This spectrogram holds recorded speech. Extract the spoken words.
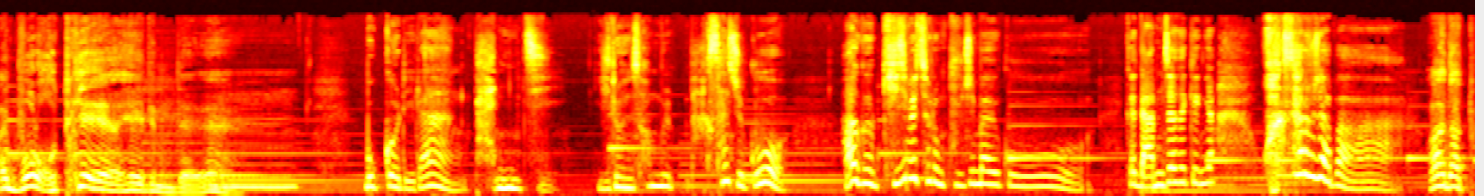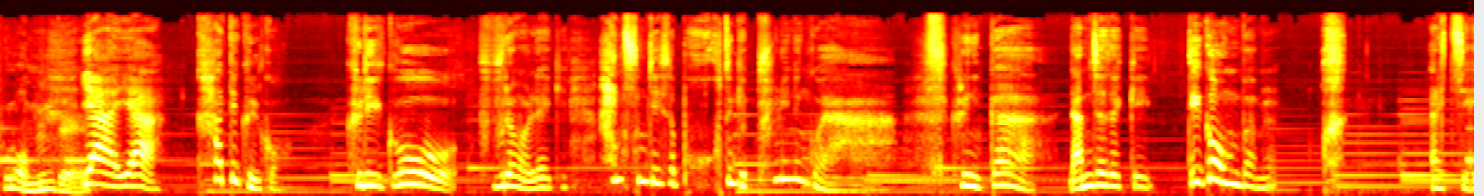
아니 뭘 어떻게 해야, 해야 되는데? 음, 목걸이랑 반지 이런 선물 막 사주고 아 그 기집애처럼 굴지 말고 그러니까 남자답게 그냥 확 사로잡아. 아 나 돈 없는데. 야야 카드 긁어. 그리고 부부랑 원래 이렇게 한 침대에서 모든 게 풀리는 거야. 그러니까 남자답게 뜨거운 밤을 확 알지?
